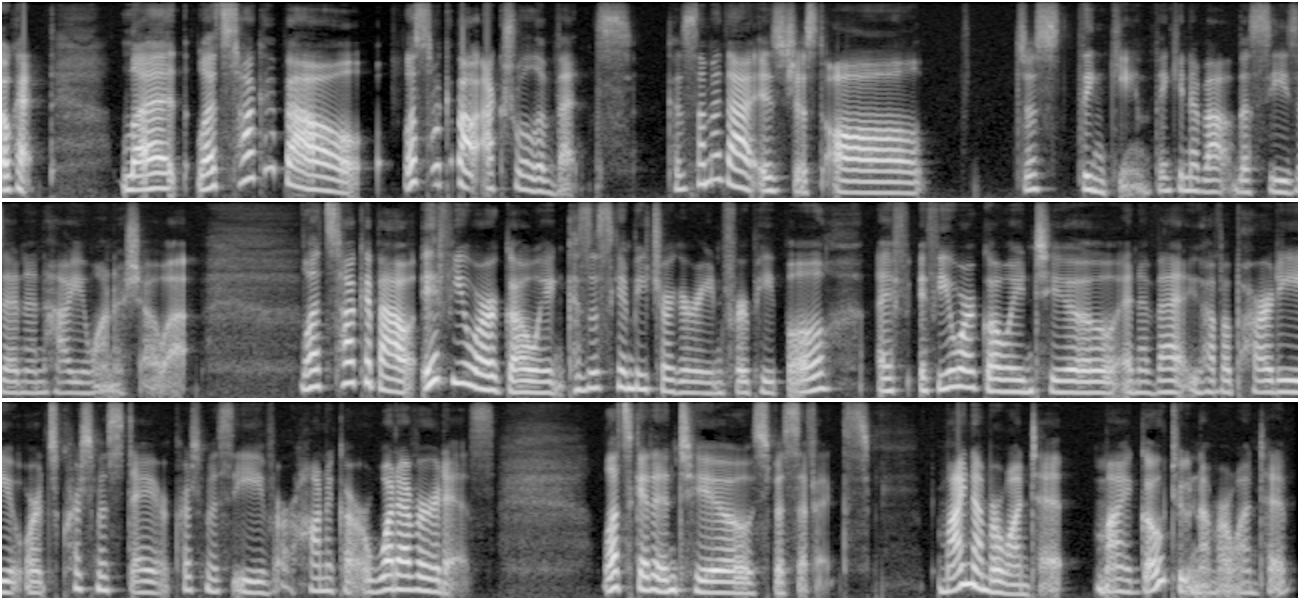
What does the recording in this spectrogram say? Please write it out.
Okay. Let let's talk about let's talk about actual events cuz some of that is just all just thinking, thinking about the season and how you want to show up. Let's talk about if you are going, because this can be triggering for people. If, if you are going to an event, you have a party, or it's Christmas Day, or Christmas Eve, or Hanukkah, or whatever it is, let's get into specifics. My number one tip, my go to number one tip,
